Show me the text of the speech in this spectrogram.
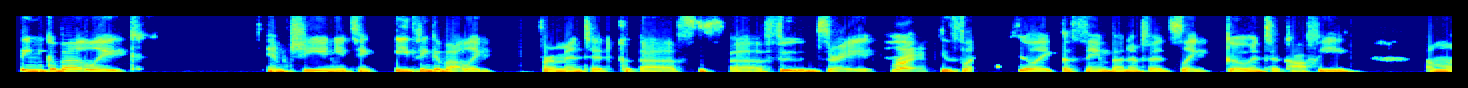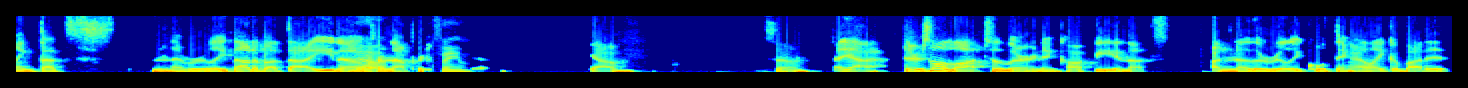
think about like kimchi and you think you think about like fermented uh, f- uh, foods, right? right. he's like I feel like the same benefits like go into coffee. I'm like that's never really thought about that, you know, Yeah. from that perspective. Same. Yeah. So yeah, there's a lot to learn in coffee, and that's another really cool thing I like about it.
